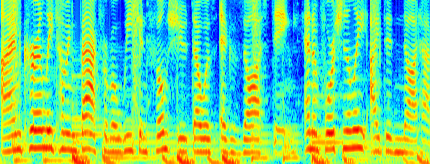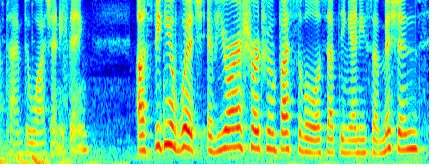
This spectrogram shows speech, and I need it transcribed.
I'm currently coming back from a weekend film shoot that was exhausting, and unfortunately, I did not have time to watch anything. Uh, speaking of which, if you are a short film festival accepting any submissions,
